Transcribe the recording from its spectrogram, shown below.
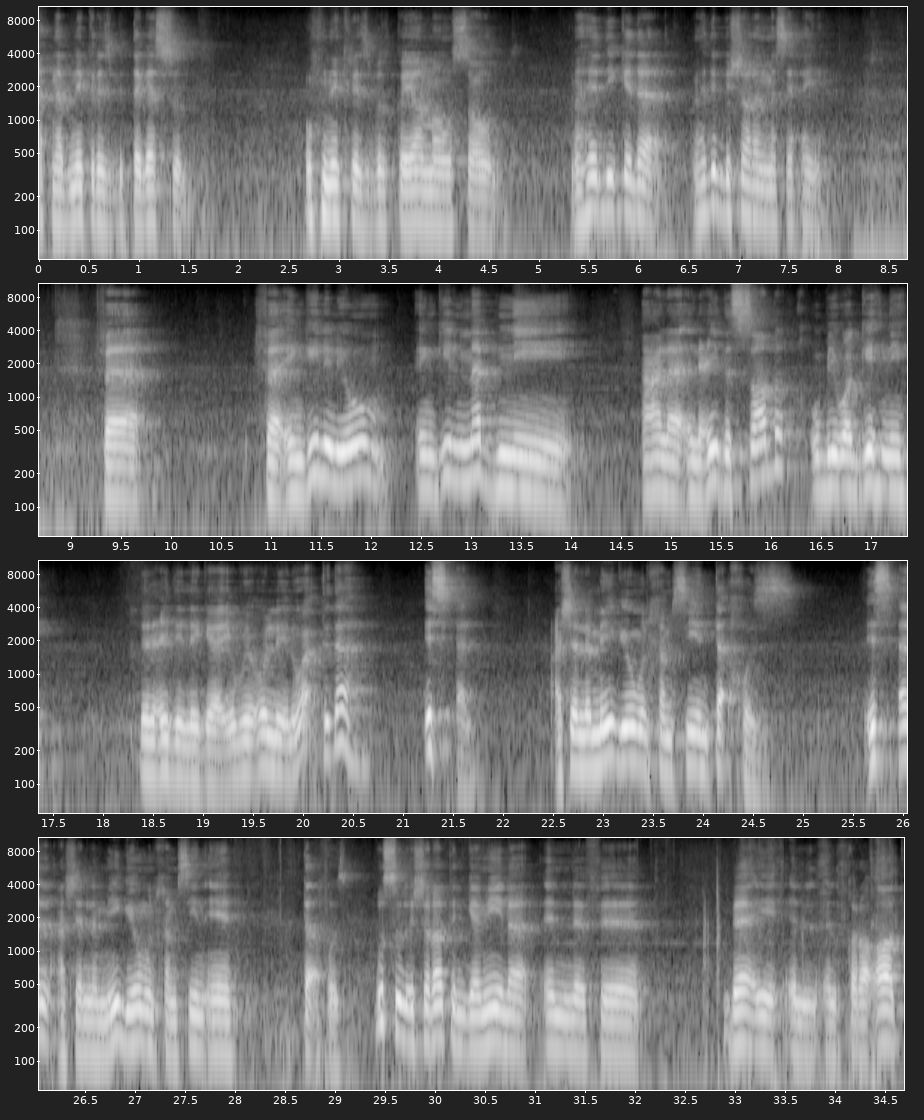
إحنا بنكرز بالتجسد وبنكرز بالقيامة والصعود. ما هي دي كده؟ ما هي دي البشارة المسيحية. ف فإنجيل اليوم إنجيل مبني على العيد السابق وبيوجهني للعيد اللي جاي وبيقول لي الوقت ده اسأل. عشان لما يجي يوم الخمسين تأخذ. اسأل عشان لما يجي يوم الخمسين إيه؟ تأخذ. بصوا الإشارات الجميلة اللي في باقي القراءات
